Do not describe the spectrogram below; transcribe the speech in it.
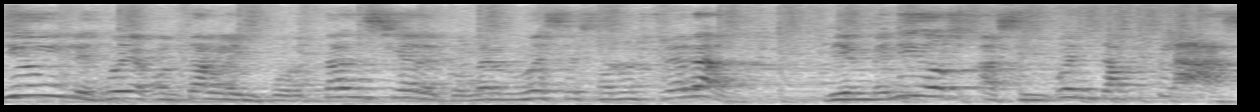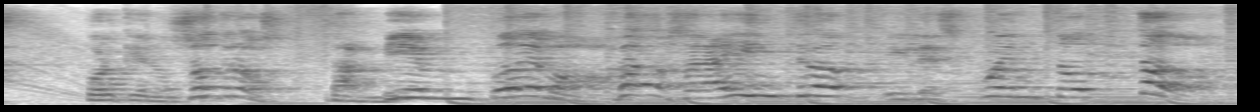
y hoy les voy a contar la importancia de comer nueces a nuestra edad. Bienvenidos a 50 Plus, porque nosotros también podemos. Vamos a la intro y les cuento todo.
